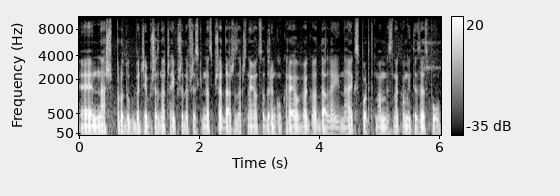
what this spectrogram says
E, Nasz produkt będziemy przeznaczali przede wszystkim na sprzedaż, zaczynając od rynku krajowego, dalej na eksport. Mamy znakomity zespół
